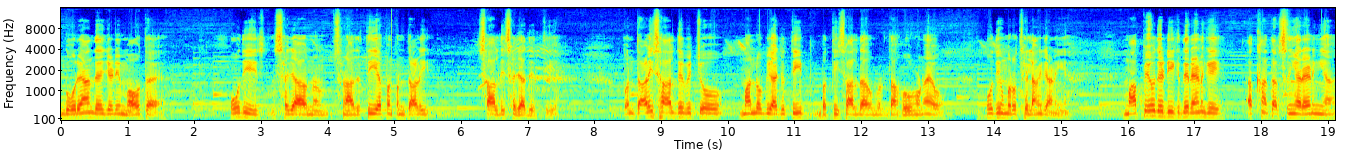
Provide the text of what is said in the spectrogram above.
ਗੋਰਿਆਂ ਦੇ ਜਿਹੜੀ ਮੌਤ ਹੈ ਉਹਦੀ ਸਜ਼ਾ ਉਹਨਾਂ ਨੂੰ ਸੁਣਾ ਦਿੱਤੀ ਹੈ ਪੰ- 45 ਸਾਲ ਦੀ ਸਜ਼ਾ ਦਿੱਤੀ ਹੈ। 45 ਸਾਲ ਦੇ ਵਿੱਚ ਉਹ ਮੰਨ ਲਓ ਵੀ ਅੱਜ 30 32 ਸਾਲ ਦਾ ਉਮਰ ਦਾ ਹੋ ਹੋਣਾ ਹੈ ਉਹ ਉਹਦੀ ਉਮਰ ਉੱਥੇ ਲੰਘ ਜਾਣੀ ਹੈ। ਮਾਪੇ ਉਹਦੇ ਡੀਕਦੇ ਰਹਿਣਗੇ ਅੱਖਾਂ ਤਰਸਦੀਆਂ ਰਹਿਣਗੀਆਂ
